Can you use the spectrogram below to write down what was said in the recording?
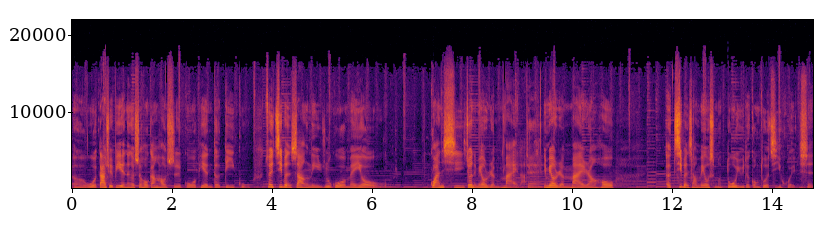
呃，我大学毕业那个时候刚好是国片的低谷，所以基本上你如果没有关系，就你没有人脉啦，对，你没有人脉，然后呃，基本上没有什么多余的工作机会。是，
